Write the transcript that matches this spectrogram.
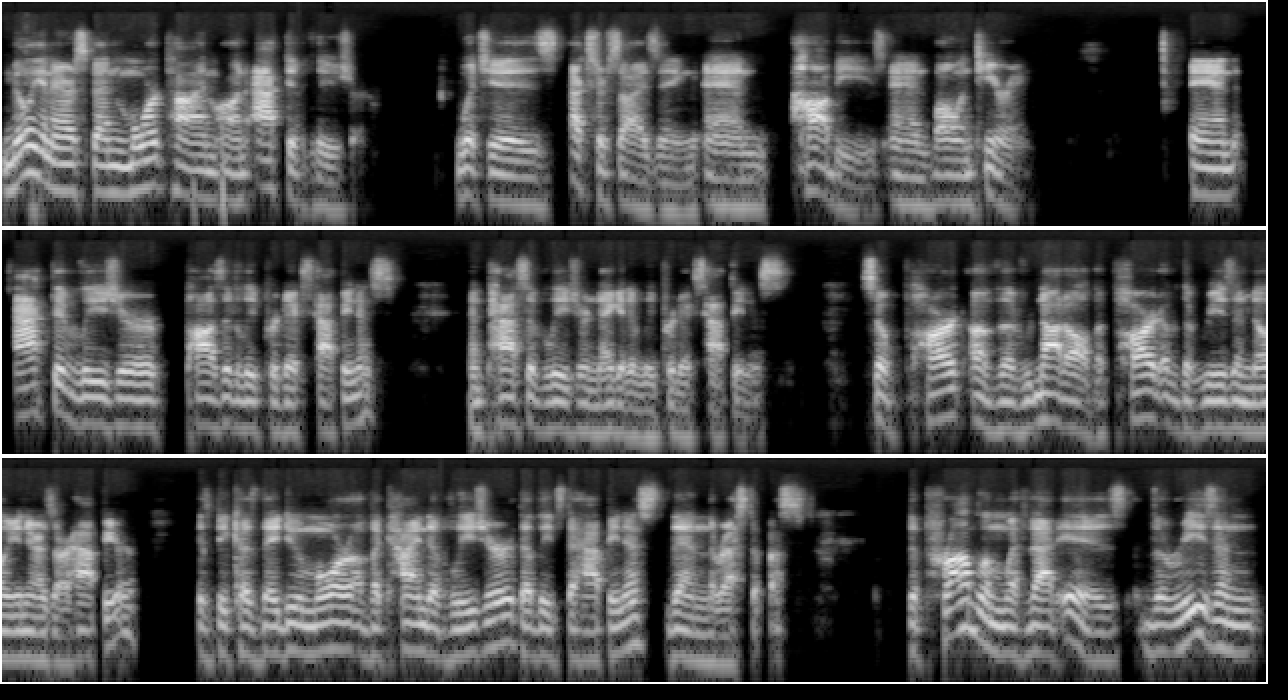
Millionaires spend more time on active leisure, which is exercising and hobbies and volunteering. And active leisure positively predicts happiness, and passive leisure negatively predicts happiness. So, part of the, not all, but part of the reason millionaires are happier is because they do more of the kind of leisure that leads to happiness than the rest of us. The problem with that is the reason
